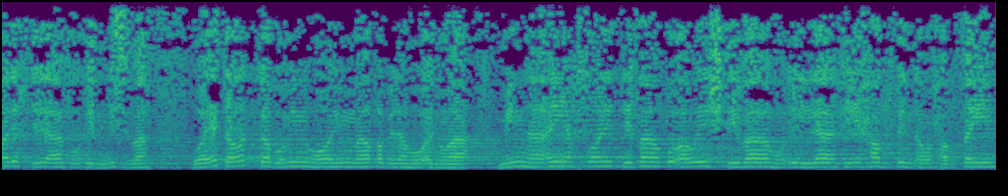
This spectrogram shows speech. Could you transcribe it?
والاختلاف في النسبة ويترتب منه ومما قبله أنواع منها أن يحصل الاتفاق أو الاشتباه إلا في حرف أو حرفين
